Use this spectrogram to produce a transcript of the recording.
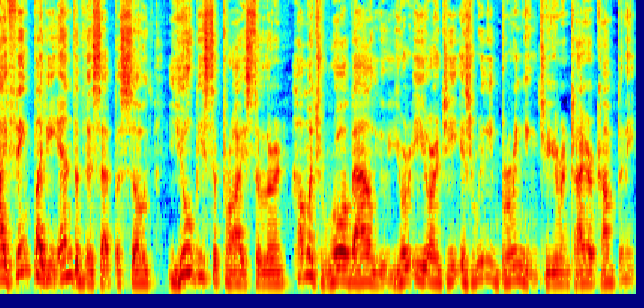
I think by the end of this episode, you'll be surprised to learn how much raw value your ERG is really bringing to your entire company,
